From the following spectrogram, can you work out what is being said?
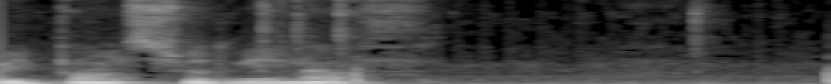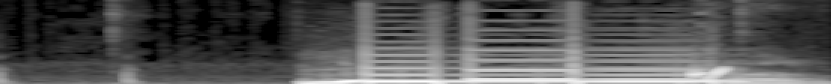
Three pawns should be enough. Whoa.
